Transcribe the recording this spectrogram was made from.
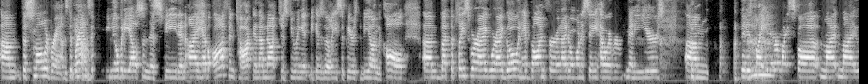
um, the smaller brands, the brands yeah. that nobody else in this feed. And I have often talked, and I'm not just doing it because Doris appears to be on the call, um, but the place where I where I go and have gone for, and I don't want to say however many years, um, that is my hair, my spa, my my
